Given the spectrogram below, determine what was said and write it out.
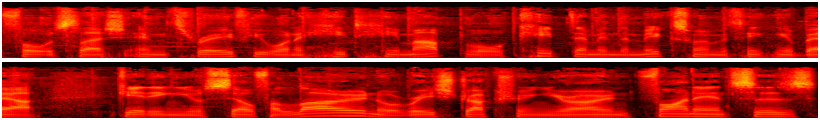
forward slash M3 if you want to hit him up or keep them in the mix when we're thinking about getting yourself a loan or restructuring your own finances.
